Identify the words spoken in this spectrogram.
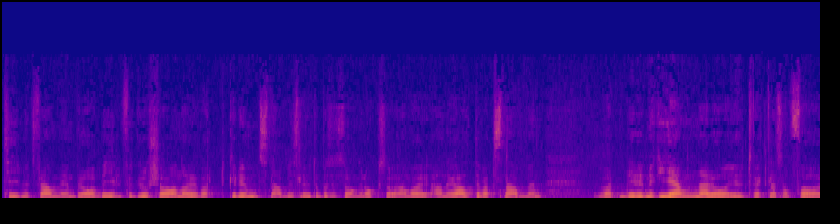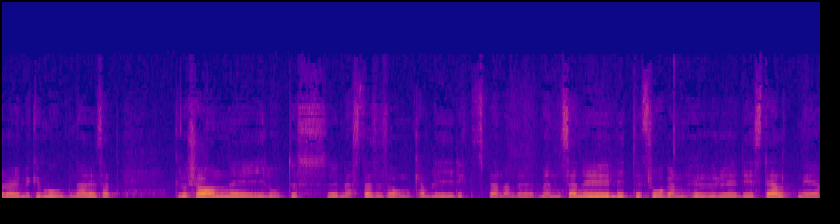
teamet fram med en bra bil. För Grosjean har ju varit grymt snabb i slutet på säsongen också. Han, var, han har ju alltid varit snabb men blivit mycket jämnare och utvecklats som förare, mycket mognare. Så att Grosjean i Lotus eh, nästa säsong kan bli riktigt spännande. Men sen är ju lite frågan hur eh, det är ställt med,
